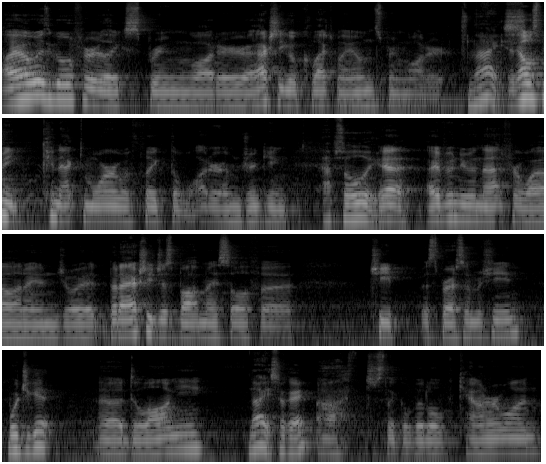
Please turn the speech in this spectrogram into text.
I always go for like spring water. I actually go collect my own spring water. Nice. It helps me connect more with like the water I'm drinking. Absolutely. Yeah, I've been doing that for a while and I enjoy it. But I actually just bought myself a cheap espresso machine, What'd you get? uh, DeLonghi, Nice. Okay. uh, just like a little counter one.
